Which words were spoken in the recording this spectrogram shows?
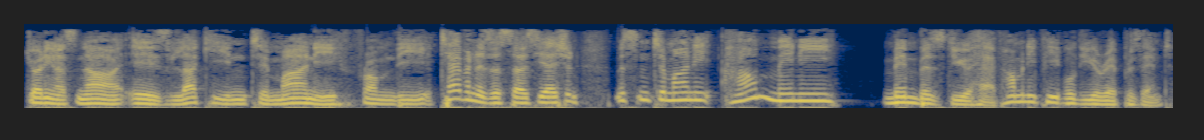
Joining us now is Lucky Ntimane from the Taverners Association. Mr. Ntimane, how many members do you have? How many people do you represent?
